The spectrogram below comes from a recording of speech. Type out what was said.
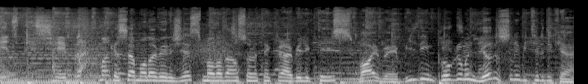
hiçbir şey bırakmadım. Kısa mola vereceğiz. Moladan sonra tekrar birlikteyiz. Vay be bildiğim programın yarısını bitirdik ha.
